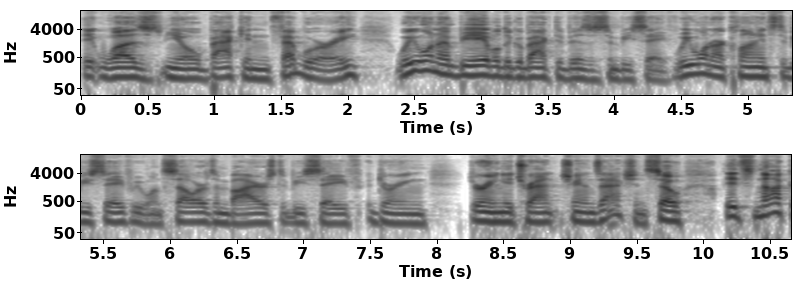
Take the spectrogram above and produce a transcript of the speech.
it was you know back in february we want to be able to go back to business and be safe we want our clients to be safe we want sellers and buyers to be safe during during a tra- transaction. So it's not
